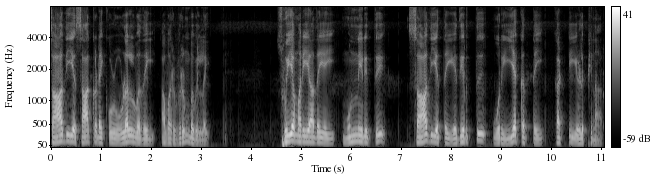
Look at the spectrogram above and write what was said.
சாதிய சாக்கடைக்குள் உழல்வதை அவர் விரும்பவில்லை. சுயமரியாதையை முன்னிறுத்தி சாதியத்தை எதிர்த்து ஒரு இயக்கத்தை கட்டி எழுப்பினார்.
